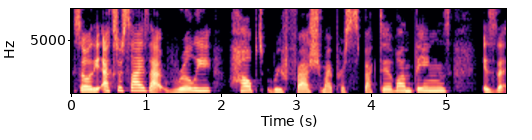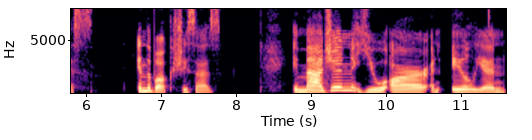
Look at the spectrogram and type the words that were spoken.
So, the exercise that really helped refresh my perspective on things is this. In the book, she says, Imagine you are an alien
